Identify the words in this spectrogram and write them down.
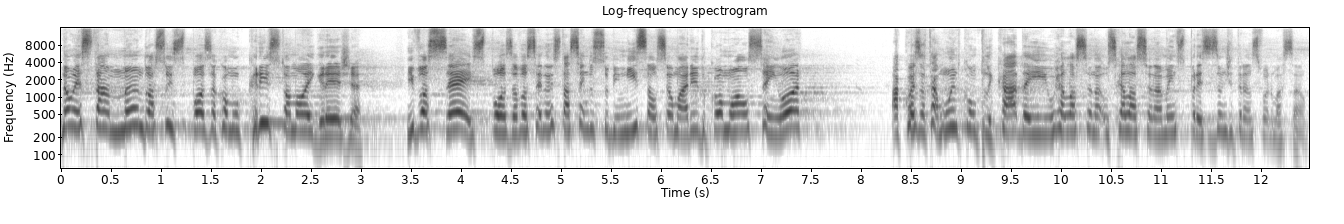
não está amando a sua esposa como Cristo amou a igreja, e você, esposa, você não está sendo submissa ao seu marido como ao Senhor, a coisa está muito complicada e os relacionamentos precisam de transformação.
